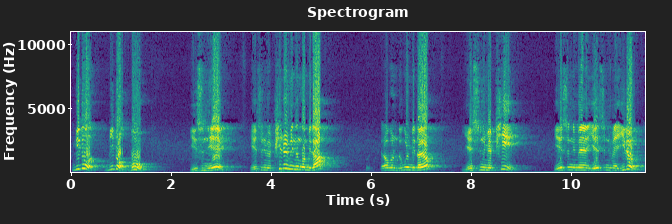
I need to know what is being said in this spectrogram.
믿어, 믿어, 뭐? 예수님, 예수님의 피를 믿는 겁니다. 여러분 누굴 믿어요? 예수님의 피, 예수님의 예수님의 이름,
